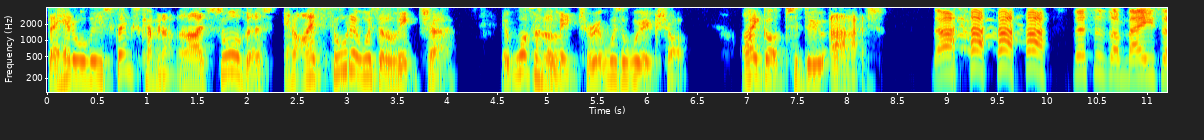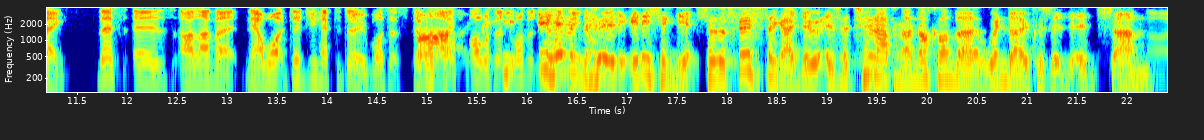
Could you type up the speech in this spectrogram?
they had all these things coming up, and I saw this, and I thought it was a lecture. It wasn't a lecture; it was a workshop. I got to do art. this is amazing. This is, I love it. Now, what did you have to do? Was it still Uh? Oh, was it, you, was it? you haven't people? heard anything yet. So the first thing I do is I turn up and I knock on the window because it, it's um Oh,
